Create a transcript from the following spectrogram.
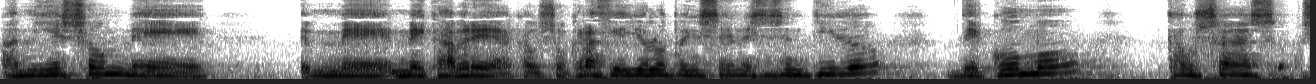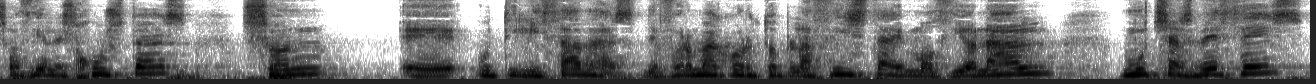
a mí eso me, me, cabrea. Causocracia yo lo pensé en ese sentido, de cómo causas sociales justas son eh, utilizadas de forma cortoplacista, emocional, muchas veces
